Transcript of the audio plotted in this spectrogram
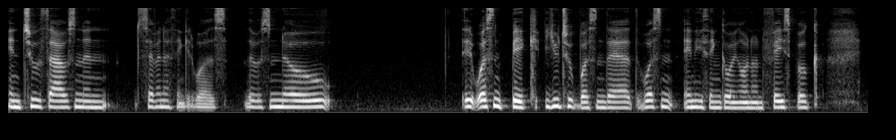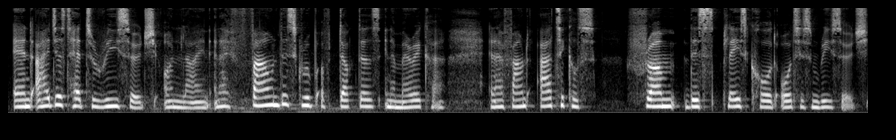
in 2007, I think it was, there was no. It wasn't big. YouTube wasn't there. There wasn't anything going on on Facebook. And I just had to research online. And I found this group of doctors in America. And I found articles from this place called Autism Research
